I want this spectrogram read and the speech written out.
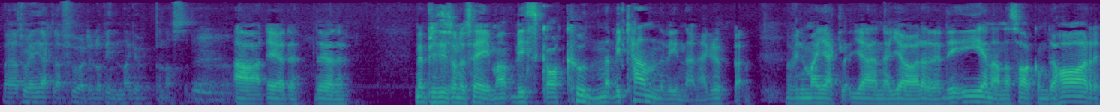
Men jag tror det är en jäkla fördel att vinna gruppen. Alltså. Det, Mm. Ja, det är det. det är det. Men precis som du säger, man, vi ska kunna, vi kan vinna den här gruppen. Då vill man jäkla, gärna göra det. Det är en annan sak om du har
